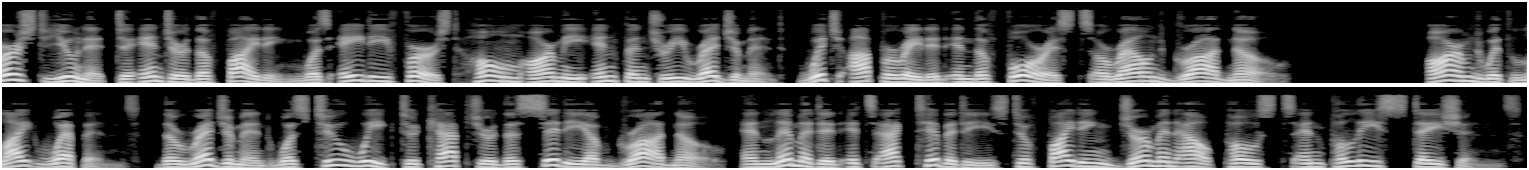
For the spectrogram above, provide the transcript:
First unit to enter the fighting was 81st Home Army Infantry Regiment, which operated in the forests around Grodno. Armed with light weapons, the regiment was too weak to capture the city of Grodno, and limited its activities to fighting German outposts and police stations.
